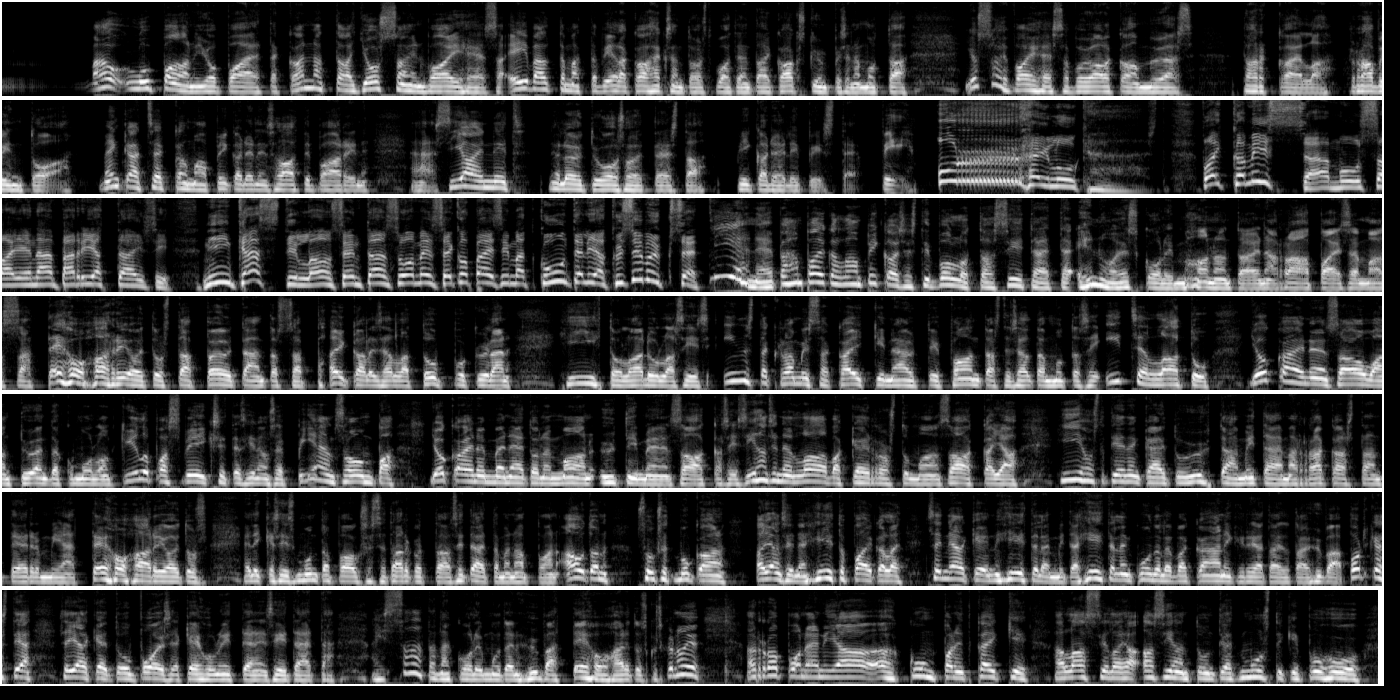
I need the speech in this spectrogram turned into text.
mä lupaan jopa, että kannattaa jossain vaiheessa, ei välttämättä vielä 18-vuotiaan tai 20 mutta jossain vaiheessa voi alkaa myös tarkkailla ravintoa. Menkää tsekkaamaan Pikadelin salaattibaarin sijainnit, ne löytyy osoitteesta pikadeli.fi. Urheilukääst! Vaikka missään muussa ei enää pärjättäisi, niin kästillä on sentään Suomen sekopäisimmät kuuntelijakysymykset. Lieneepähän paikallaan pikaisesti vollottaa siitä, että Eno Esko oli maanantaina raapaisemassa tehoharjoitusta pöytään tuossa paikallisella Tuppukylän hiihtoladulla. Siis Instagramissa kaikki näytti fantastiselta, mutta se itse latu, jokainen sauvan työntö, kun mulla on kilpasviiksit ja siinä on se pien sompa, jokainen menee tonne maan ytimeen saakka, siis ihan sinne laavakerrostumaan saakka ja hiihosta tietenkään ei tule yhtään mitään, mä rakastan termiä tehoharjoitus, eli siis mun tapauksessa se tarkoittaa sitä, että mä nappaan auton, sukset mukaan, ajan sinne hiihtopaikalle, sen jälkeen hiihtelen mitä hiihtelen, kuuntelen vaikka äänikirjaa tai jotain hyvää podcastia, sen jälkeen tuun pois ja kehun itteeni siitä, että ai saatana, kun oli muuten hyvä tehoharjoitus, koska noi Roponen ja kumppanit, kaikki Lassila ja asiantuntijat mustikin puhuu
